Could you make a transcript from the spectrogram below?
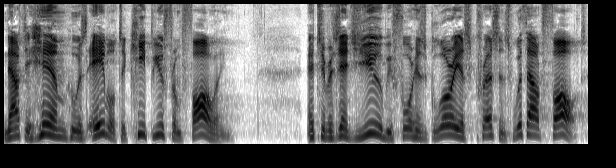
Now to him who is able to keep you from falling and to present you before his glorious presence without fault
